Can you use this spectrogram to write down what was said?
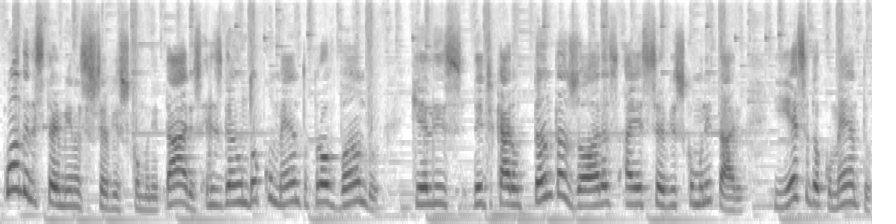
Quando eles terminam esses serviços comunitários, eles ganham um documento provando que eles dedicaram tantas horas a esse serviço comunitário. E esse documento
